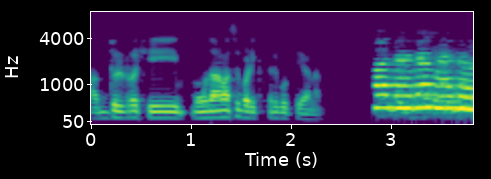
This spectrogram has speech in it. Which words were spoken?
അബ്ദുൾ റഹീം മൂന്നാം ക്ലാസ് പഠിക്കുന്ന ഒരു കുട്ടിയാണ് അതരമ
